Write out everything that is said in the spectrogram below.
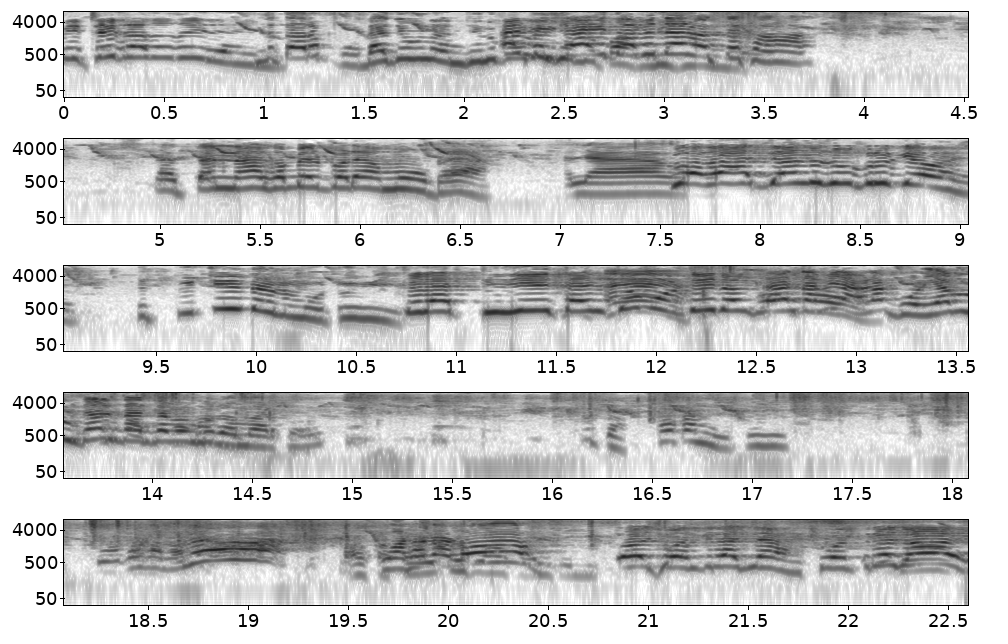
મીઠાઈ ખાતો થઈ જાય. તો તારા પોડા જેવું લંજીનું આ મીઠાઈ તમે તાર વખતે ખા તન ના ખબર પડે અમો ભા અલ્યા તું હવે આ જાનું છોકરું કેવાય તું તન મોટું હી પેલા તુચી તન તો મોટું તને તમે આલા ગોળિયા મૂંધા ને તાર તમે રમાડતો કોકા નીકળી ઓય શાંતિરાજ લે શાંતિરાજ ઓય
